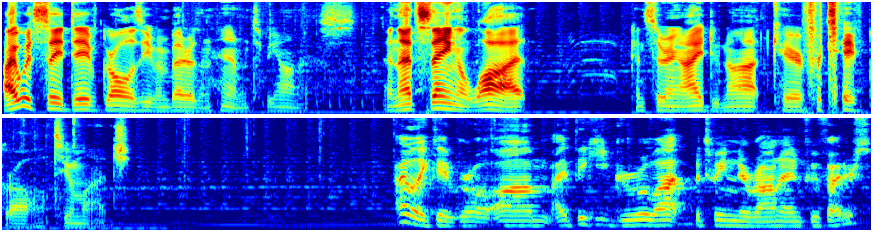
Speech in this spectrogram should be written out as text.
I would say Dave Grohl is even better than him, to be honest, and that's saying a lot, considering I do not care for Dave Grohl too much. I like Dave Grohl. Um, I think he grew a lot between Nirvana and Foo Fighters.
